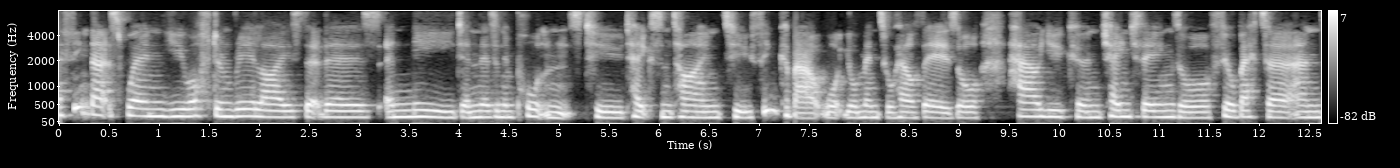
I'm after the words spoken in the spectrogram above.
I think that's when you often realize that there's a need and there's an importance to take some time to think about what your mental health is or how you can change things or feel better. And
